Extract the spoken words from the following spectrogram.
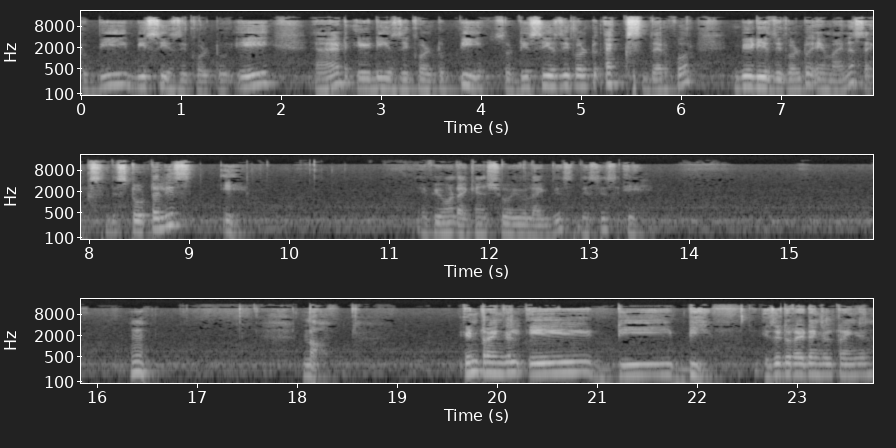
to b bc is equal to a and ad is equal to p. So dc is equal to x therefore bd is equal to a minus x. This total is a if you want I can show you like this. This is A. Hmm. now in triangle ADB is it a right angle triangle?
